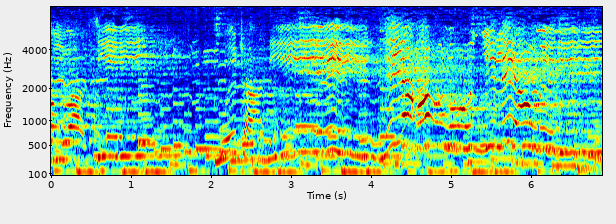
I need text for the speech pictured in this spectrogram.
ရောရွာကြီးမွေးထာနီနေရအောင်ကိုညီလေးအောင်မေကြီး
